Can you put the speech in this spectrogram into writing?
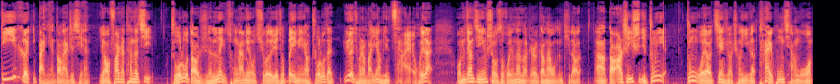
第一个一百年到来之前，要发射探测器着陆到人类从来没有去过的月球背面，要着陆在月球上把样品采回来。我们将进行首次火星探测，这是刚才我们提到的啊。到二十一世纪中叶，中国要建设成一个太空强国。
